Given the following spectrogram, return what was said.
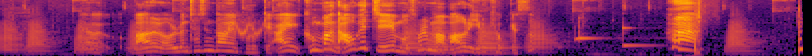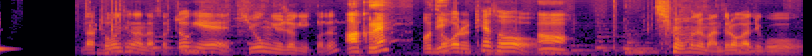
야 마을 얼른 찾은 다음에 부를게. 아니 금방 나오겠지. 뭐 설마 마을이 이렇게 없겠어? 하. 나 좋은 생각 났어. 저기에 지옥 유적이 있거든. 아 그래? 어디? 저거를 캐서 어. 지옥문을 만들어 가지고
